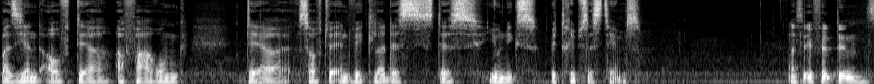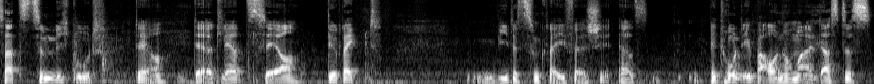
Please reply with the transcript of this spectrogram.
basierend auf der Erfahrung der Softwareentwickler des, des Unix-Betriebssystems. Also ich finde den Satz ziemlich gut. Der, der erklärt sehr direkt, wie das zum Greifen ist. Er betont eben auch nochmal, dass das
